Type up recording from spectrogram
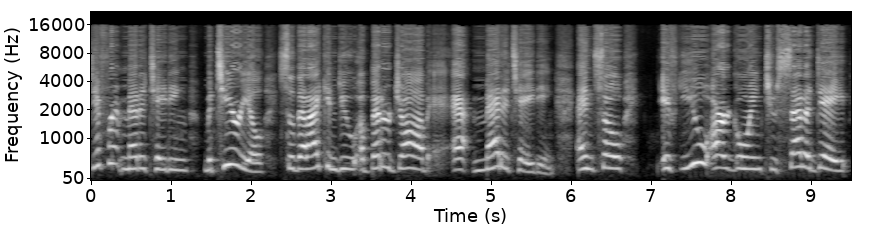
different meditating material so that I can do a better job at meditating. And so if you are going to set a date,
